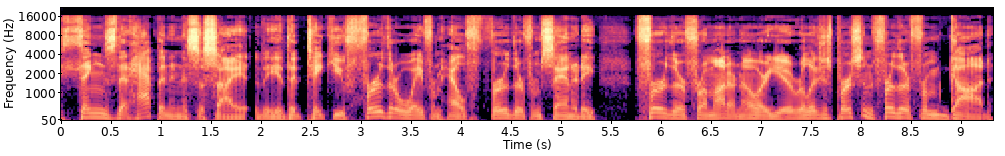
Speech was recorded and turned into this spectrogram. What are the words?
things that happen in a society that take you further away from health, further from sanity, further from, I don't know, are you a religious person? Further from God,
